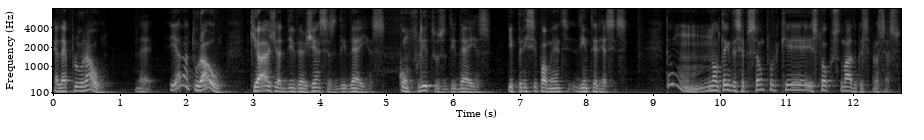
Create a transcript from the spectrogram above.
ela é plural. Né? E é natural que haja divergências de ideias, conflitos de ideias e principalmente de interesses. Então, não tem decepção porque estou acostumado com esse processo.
